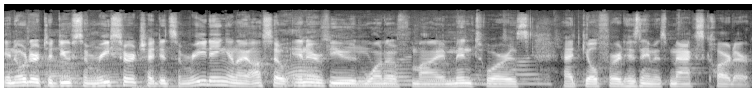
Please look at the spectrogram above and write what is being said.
in order to do some research, I did some reading and I also interviewed one of my mentors at Guilford. His name is Max Carter.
